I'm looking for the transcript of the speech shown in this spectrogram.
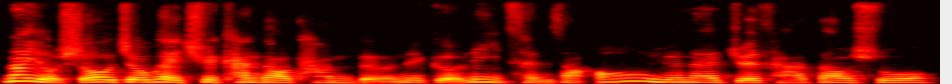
那有时候就会去看到他们的那个历程上，哦，原来觉察到说。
